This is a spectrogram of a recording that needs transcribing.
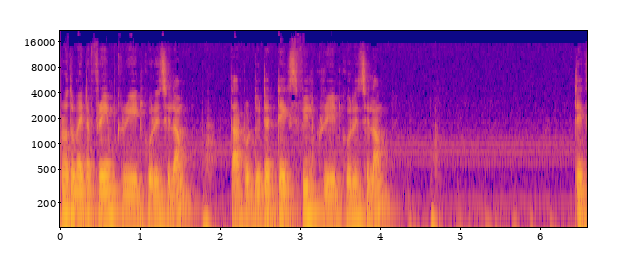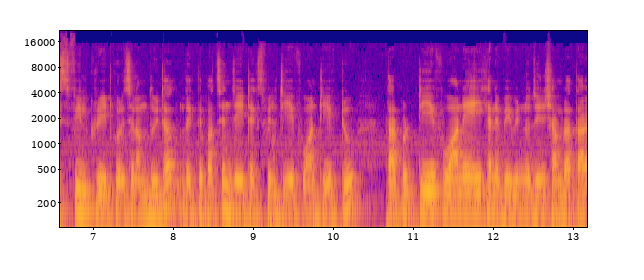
প্রথমে একটা ফ্রেম ক্রিয়েট করেছিলাম, তারপর দুইটা টেক্সট ফিল্ড ক্রিয়েট করেছিলাম। টেক্সট ফিল্ড ক্রিয়েট করেছিলাম দুইটা। দেখতে পাচ্ছেন যে এই text field TF one TF two তারপর টিএফ ওয়ানে এইখানে বিভিন্ন জিনিস আমরা তার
